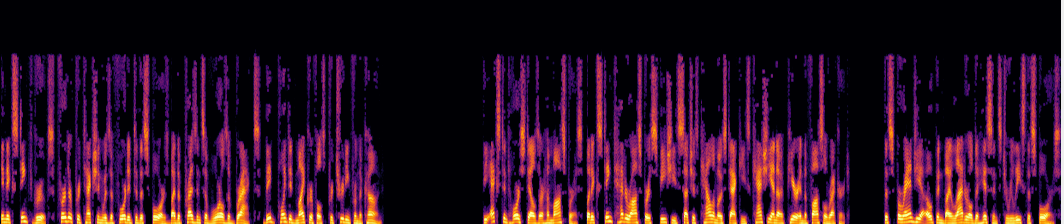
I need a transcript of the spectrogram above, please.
In extinct groups, further protection was afforded to the spores by the presence of whorls of bracts, big pointed microphylls protruding from the cone. The extant horsetails are homosporous, but extinct heterosporous species such as Calamostachys casheana appear in the fossil record. The sporangia open by lateral dehiscence to release the spores.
